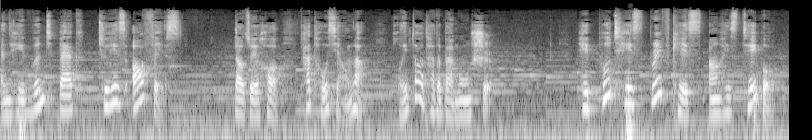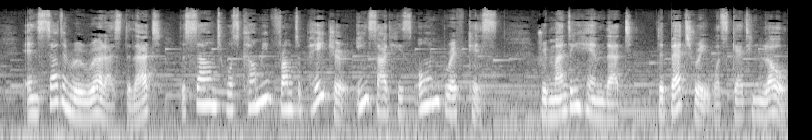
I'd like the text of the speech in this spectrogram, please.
and he went back to his office. 到最后，他投降了，回到他的办公室。He put his briefcase on his table and suddenly realized that the sound was coming from the pager inside his own briefcase, reminding him that the battery was getting low.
